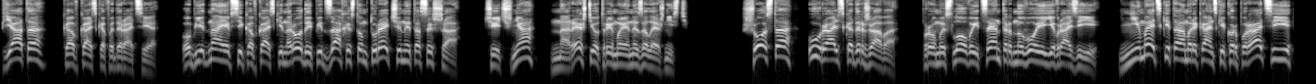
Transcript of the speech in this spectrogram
П'ята Кавказька Федерація об'єднає всі кавказькі народи під захистом Туреччини та США. Чечня нарешті отримає незалежність. Шоста Уральська держава промисловий центр нової Євразії. Німецькі та американські корпорації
